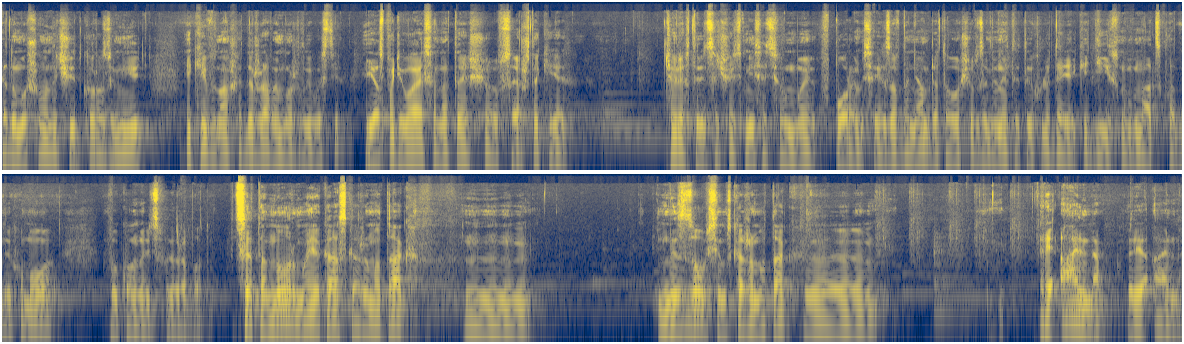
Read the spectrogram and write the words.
Я думаю, що вони чітко розуміють, які в нашій державі можливості. Я сподіваюся на те, що все ж таки Через 36 місяців ми впораємося із завданням для того, щоб замінити тих людей, які дійсно в надскладних умовах виконують свою роботу. Це та норма, яка, скажімо так, не зовсім, скажімо так, реальна, реальна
